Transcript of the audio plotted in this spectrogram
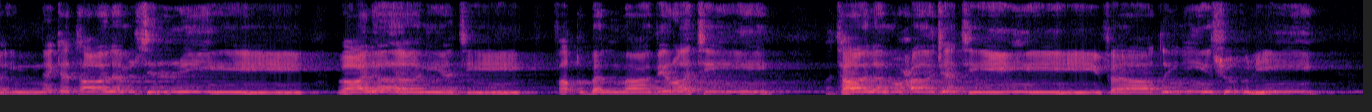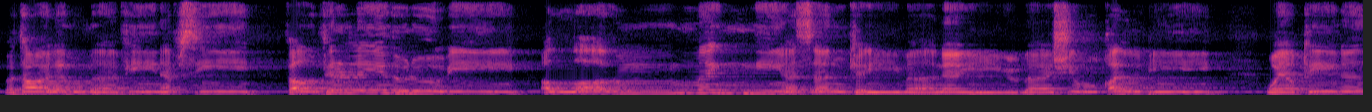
إنك تعلم سري وعلانيتي فاقبل معذرتي وتعلم حاجتي فأعطني سؤلي وتعلم ما في نفسي فاغفر لي ذنوبي. اللهم إني أسألك إيمانا يباشر قلبي ويقينا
